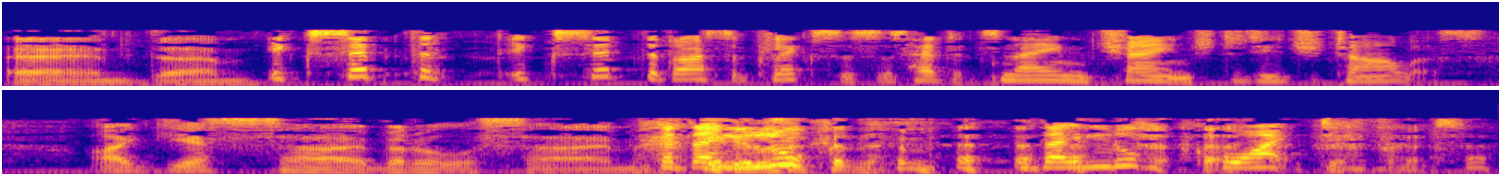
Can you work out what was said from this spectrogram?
And um, Except that, except that Isoplexis has had its name changed to Digitalis. I guess so, but all the same. But they look- them. They look quite different.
